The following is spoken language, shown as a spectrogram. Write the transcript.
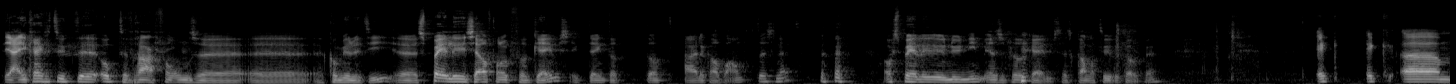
ja, je krijgt natuurlijk de, ook de vraag van onze eh, community. Eh, spelen jullie zelf dan ook veel games? Ik denk dat dat eigenlijk al beantwoord is net. of spelen jullie nu niet meer zoveel games? Dat kan natuurlijk ook, hè? Ik, ik, ehm,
